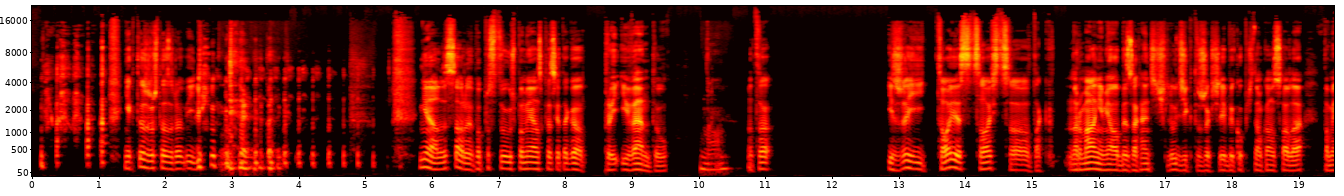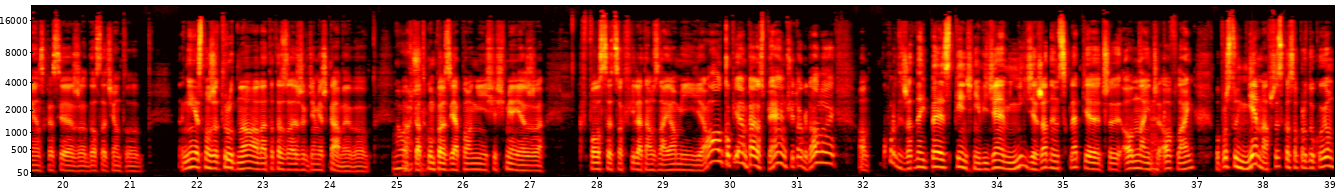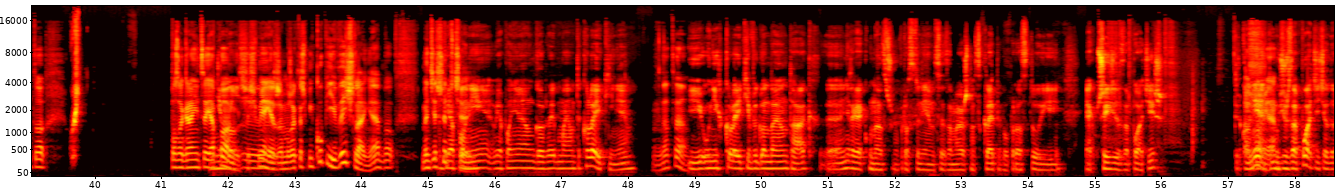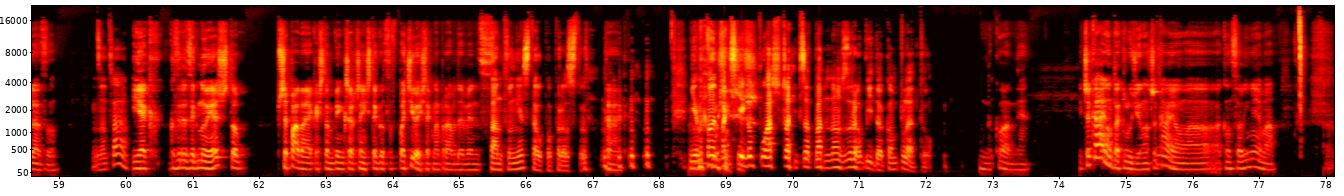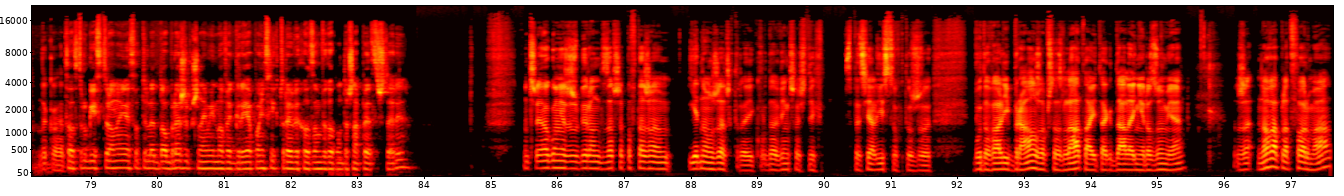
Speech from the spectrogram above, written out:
Niektórzy już to zrobili. Nie, ale sorry, po prostu już pomijając kwestię tego pre-eventu, No. no to jeżeli to jest coś, co tak normalnie miałoby zachęcić ludzi, którzy chcieliby kupić tą konsolę, pomijając kwestię, że dostać ją to nie jest może trudno, ale to też zależy, gdzie mieszkamy, bo No na przykład kumpel z Japonii się śmieje, że w Polsce co chwilę tam znajomi, o, kupiłem PS5 i tak dalej. On, kurde, żadnej PS5 nie widziałem nigdzie, w żadnym sklepie, czy online, czy offline. Po prostu nie ma. Wszystko, co produkują, to poza granicę Japonii. bo, się y- śmieje, że może ktoś mi kupi i wyśle, nie? Bo będzie W szybciej. Japonii, w Japonii mają mają te kolejki, nie? No tak. I u nich kolejki wyglądają tak, e, nie tak jak u nas, że po prostu, nie wiem, sobie zamawiasz na sklepie po prostu i jak przyjdziesz, zapłacisz. Tylko nie, Rozumiem. ty musisz zapłacić od razu. No tak. I jak zrezygnujesz, to przepada jakaś tam większa część tego, co wpłaciłeś tak naprawdę, więc Pan tu nie stał po prostu. tak. Nie mamy Musisz pańskiego już. płaszcza i co pan nam zrobi do kompletu. Dokładnie. I czekają tak ludzie, no czekają, a, a konsoli nie ma. Dokładnie. Co z drugiej strony jest o tyle dobre, że przynajmniej nowe gry japońskie, które wychodzą, wychodzą też na PS4. Znaczy ja ogólnie rzecz biorąc zawsze powtarzam jedną rzecz, której kurde większość tych specjalistów, którzy budowali branżę przez lata i tak dalej nie rozumie, że nowa platforma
